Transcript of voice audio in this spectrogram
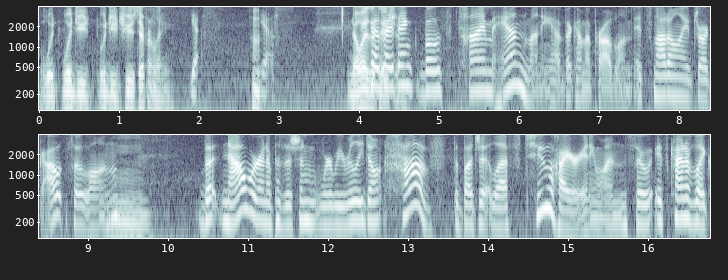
Would would you would you choose differently? Yes. Hmm. Yes. No Because hesitation. I think both time and money have become a problem. It's not only drug out so long, hmm. but now we're in a position where we really don't have the budget left to hire anyone. So it's kind of like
